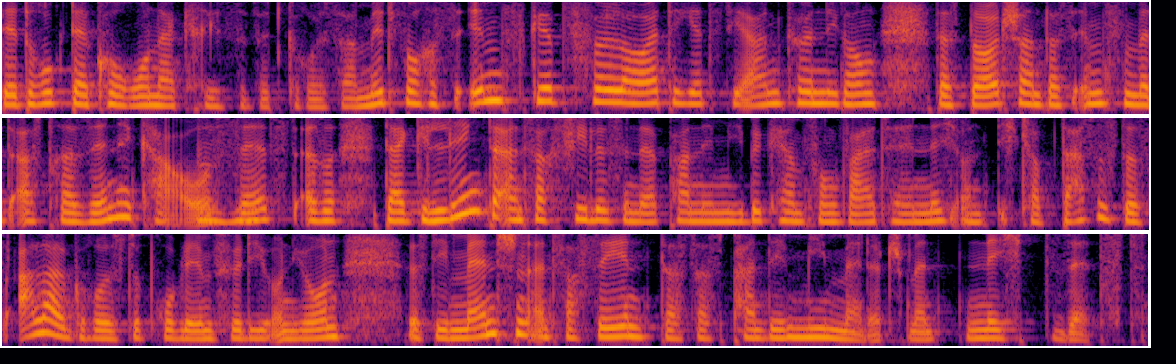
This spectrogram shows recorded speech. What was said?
der Druck der Corona Corona-Krise wird größer. Mittwoch ist Impfgipfel, heute jetzt die Ankündigung, dass Deutschland das Impfen mit AstraZeneca mhm. aussetzt. Mhm. Also da gelingt einfach vieles in der Pandemiebekämpfung weiterhin nicht. Und ich glaube, das ist das allergrößte Problem für die Union, dass die Menschen einfach sehen, dass das Pandemie-Management nicht setzt.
